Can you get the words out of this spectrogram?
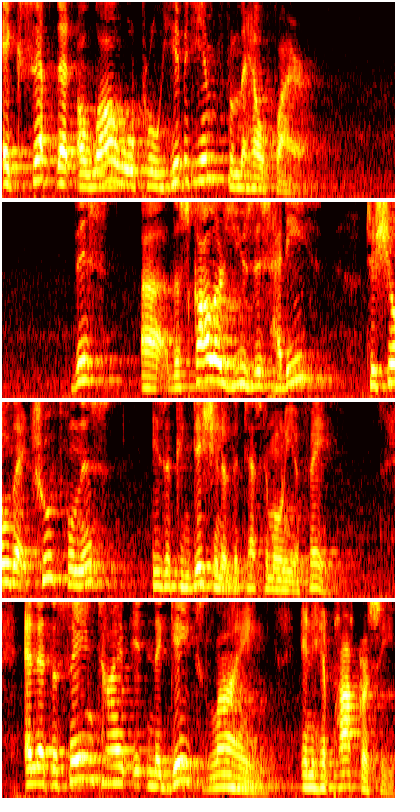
except that Allah will prohibit him from the hellfire. This, uh, the scholars use this hadith to show that truthfulness is a condition of the testimony of faith. And at the same time, it negates lying and hypocrisy,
